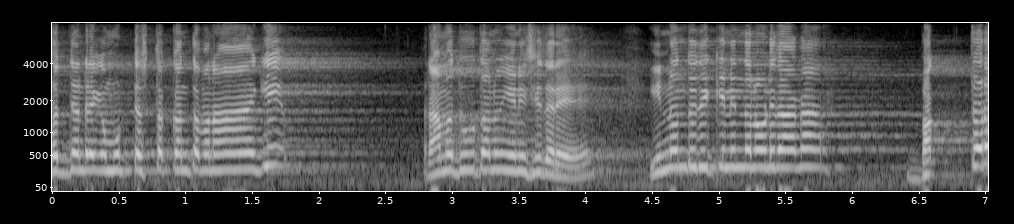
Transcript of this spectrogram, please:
ಸಜ್ಜನರಿಗೆ ಮುಟ್ಟಿಸ್ತಕ್ಕಂಥವನಾಗಿ ರಾಮದೂತನು ಎನಿಸಿದರೆ, ಇನ್ನೊಂದು ದಿಕ್ಕಿನಿಂದ ನೋಡಿದಾಗ ಭಕ್ತರ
